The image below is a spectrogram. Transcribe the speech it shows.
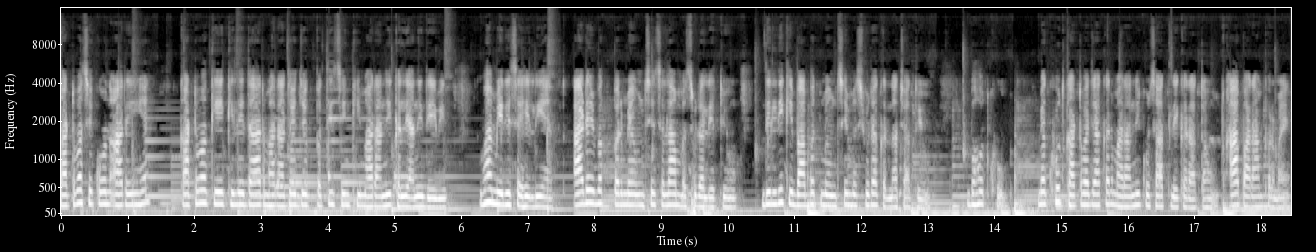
काटवा से कौन आ रही है? काटवा के किलेदार महाराजा जगपति सिंह की महारानी कल्याणी देवी, वह मेरी सहेली हैं। आड़े वक्त पर मैं उनसे सलाह मशवरा लेती हूँ। दिल्ली की बाबत में उनसे मशवरा करना चाहती हूँ। बहुत खूब। मैं खुद काटवा जाकर महारानी को साथ लेकर आता हूँ। आप आराम फरमाएँ।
